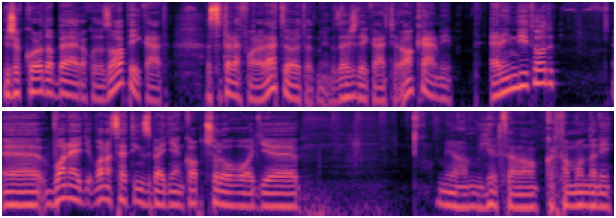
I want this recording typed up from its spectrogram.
és akkor oda berakod az APK-t, azt a telefonra letöltöd, mondjuk az SD kártyára, akármi, elindítod, van, egy, van a settingsben egy ilyen kapcsoló, hogy mi, a, hirtelen akartam mondani,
